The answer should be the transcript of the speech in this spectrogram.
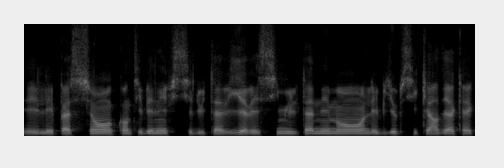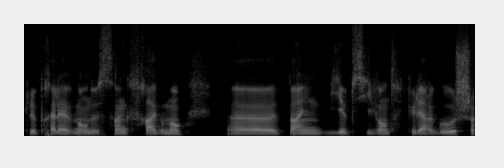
Et les patients, quand ils bénéficiaient du TAVI, avaient simultanément les biopsies cardiaques avec le prélèvement de cinq fragments euh, par une biopsie ventriculaire gauche.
